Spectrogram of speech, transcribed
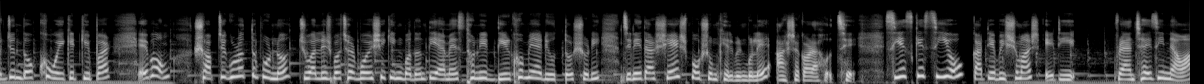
একজন দক্ষ উইকেট কিপার এবং সবচেয়ে গুরুত্বপূর্ণ চুয়াল্লিশ বছর বয়সী কিংবদন্তি এম এস ধোনির দীর্ঘমেয়াদী উত্তরসূরি, যিনি তার শেষ মৌসুম খেলবেন বলে আশা করা হচ্ছে। সিএসকে সিও কাটিয়ে বিশ্বমাস এটি ফ্র্যাঞ্চাইজি নেওয়া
